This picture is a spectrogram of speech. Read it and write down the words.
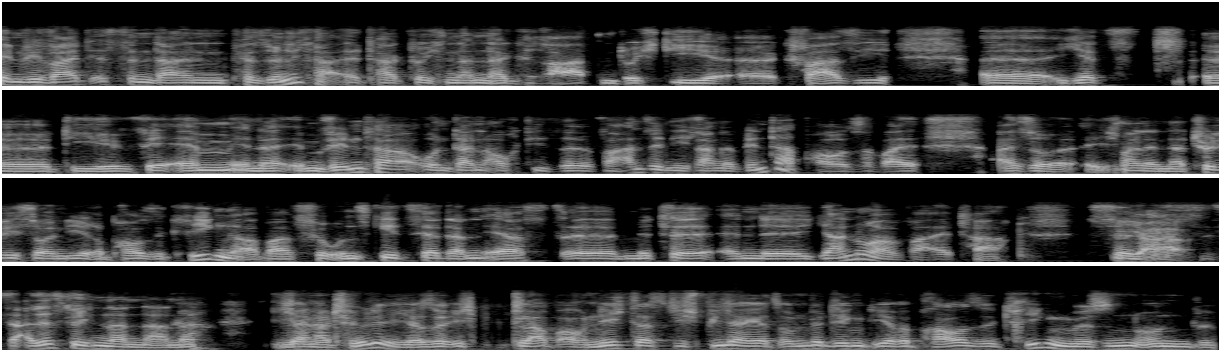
Inwieweit ist denn dein persönlicher Alltag durcheinander geraten durch die äh, quasi äh, jetzt äh, die WM in, im Winter und dann auch diese wahnsinnig lange Winterpause? Weil, also ich meine, natürlich sollen die ihre Pause kriegen, aber für uns geht's ja dann erst äh, Mitte, Ende Januar weiter. Ist, ja. Das ist alles durcheinander, ne? Ja, natürlich. Also ich glaube auch nicht, dass die Spieler jetzt unbedingt ihre Pause kriegen müssen und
